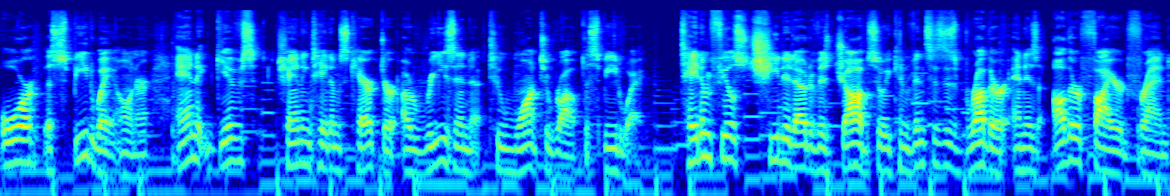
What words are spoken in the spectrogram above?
or the speedway owner, and it gives Channing Tatum's character a reason to want to rob the speedway. Tatum feels cheated out of his job, so he convinces his brother and his other fired friend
